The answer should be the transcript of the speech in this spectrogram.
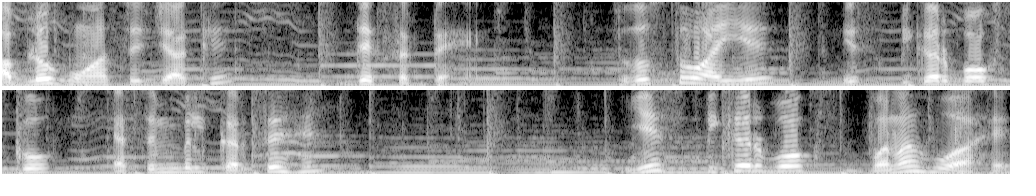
आप लोग वहाँ से जाके देख सकते हैं। तो दोस्तों, आइए इस स्पीकर बॉक्स को असेंबल करते हैं। ये स्पीकर बॉक्स बना हुआ है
